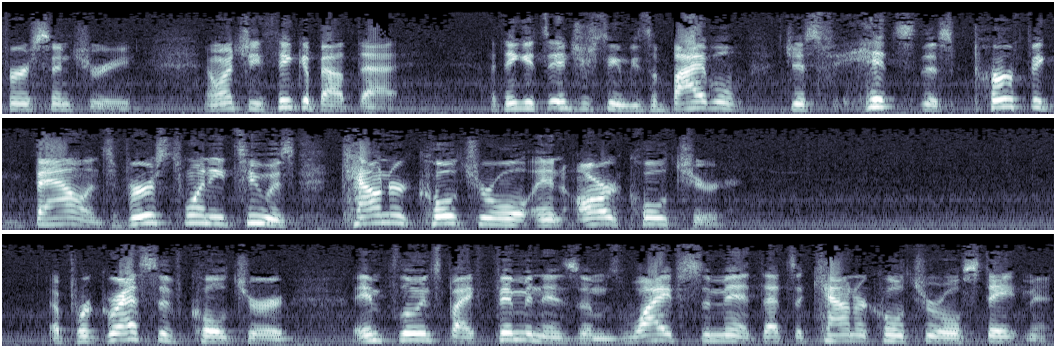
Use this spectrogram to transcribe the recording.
first century. I want you to think about that. I think it's interesting because the Bible just hits this perfect balance. Verse 22 is countercultural in our culture. A progressive culture influenced by feminism's wife submit, that's a countercultural statement.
